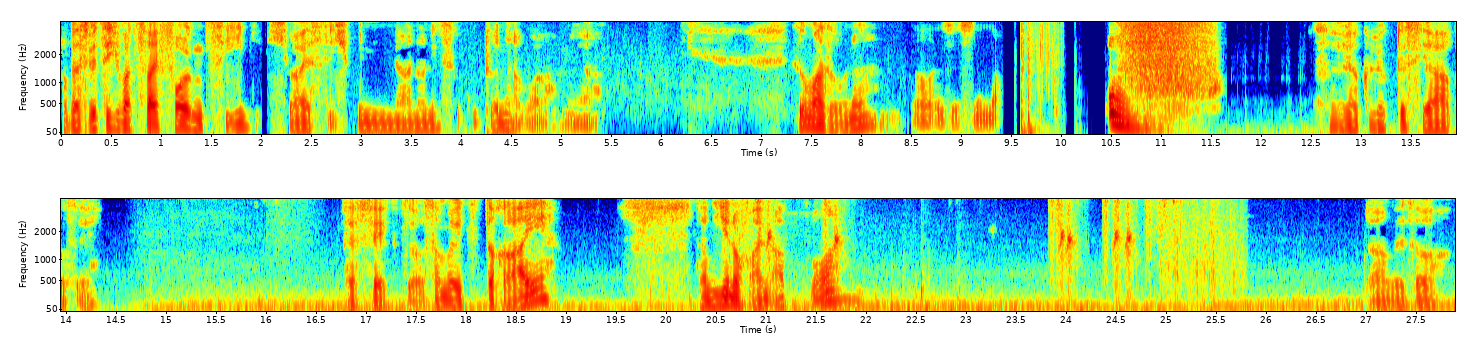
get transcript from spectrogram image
Aber das wird sich über zwei Folgen ziehen. Ich weiß, ich bin da noch nicht so gut drin, aber ja. So mal so, ne? So ist es mal. Uff. Das war wieder Glück des Jahres, ey. Perfekt. So, was haben wir jetzt? Drei. Dann hier noch einen abbauen. Da haben wir es auch.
